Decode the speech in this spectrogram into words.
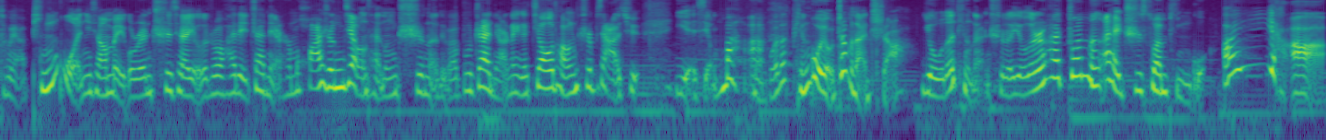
对啊，苹果，你想美国人吃起来有的时候还得蘸点什么花生酱才能吃呢，对吧？不蘸点那个焦糖吃不下去也行吧？啊，我的苹果有这么难吃啊？有的挺难吃的，有的人还专。专门爱吃酸苹果。哎呀，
